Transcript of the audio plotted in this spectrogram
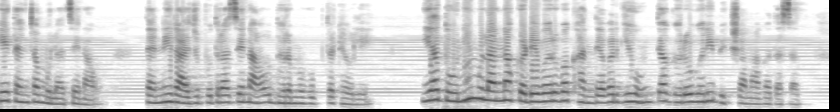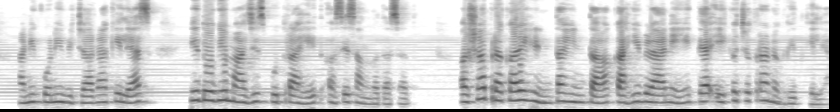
हे त्यांच्या मुलाचे नाव. त्यांनी राजपुत्राचे नाव धर्मगुप्त ठेवले. या दोन्ही मुलांना कडेवर व खांद्यावर घेऊन त्या घरोघरी भिक्षा मागत असत. आणि कोणी विचारणा केल्यास हे दोघे माझेच पुत्र आहेत असे सांगत असत. अशा प्रकारे हिंडता हिंडता काही वेळाने त्या एकचक्रा नगरीत गेल्या.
